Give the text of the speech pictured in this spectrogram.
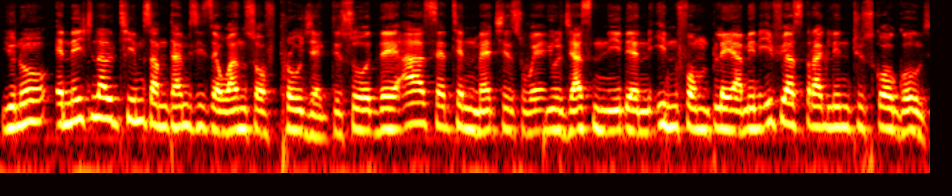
you know, a national team sometimes is a once-off project. So there are certain matches where you'll just need an informed player. I mean, if you are struggling to score goals,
